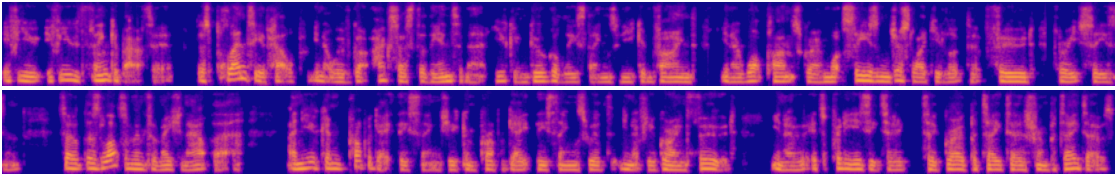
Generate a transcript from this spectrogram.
if you if you think about it, there's plenty of help. You know, we've got access to the internet. You can Google these things and you can find, you know, what plants grow in what season, just like you looked at food for each season. So there's lots of information out there and you can propagate these things. You can propagate these things with you know if you're growing food you know it's pretty easy to to grow potatoes from potatoes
